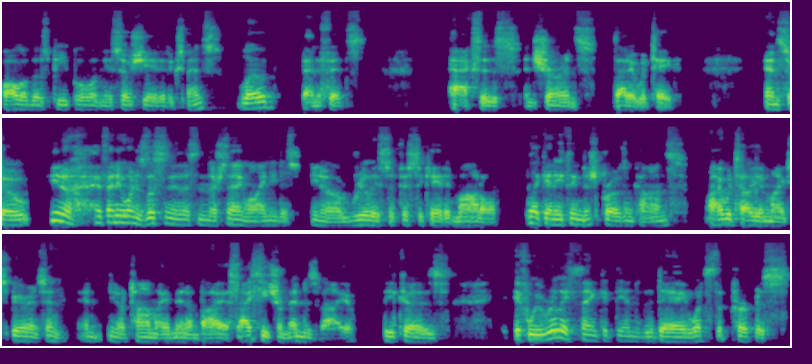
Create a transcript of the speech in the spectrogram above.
all of those people and the associated expense load benefits taxes insurance that it would take. And so you know if anyone is listening to this and they're saying well i need a you know a really sophisticated model like anything there's pros and cons. I would tell you in my experience and and you know tom i admit i'm biased i see tremendous value because if we really think at the end of the day, what's the purpose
